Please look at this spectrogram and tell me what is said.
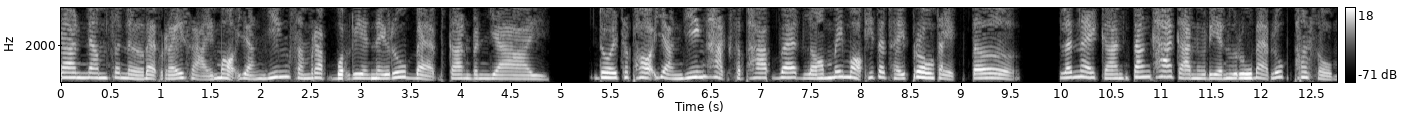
การนำเสนอแบบไร้สายเหมาะอย่างยิ่งสำหรับบทเรียนในรูปแบบการบรรยาย โดยเฉพาะอย่างยิ่งหากสภาพแวดล้อมไม่เหมาะที่จะใช้โปรเจคเตอร์ และในการตั้งค่าการเรียนรู้แบบลูกผสม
